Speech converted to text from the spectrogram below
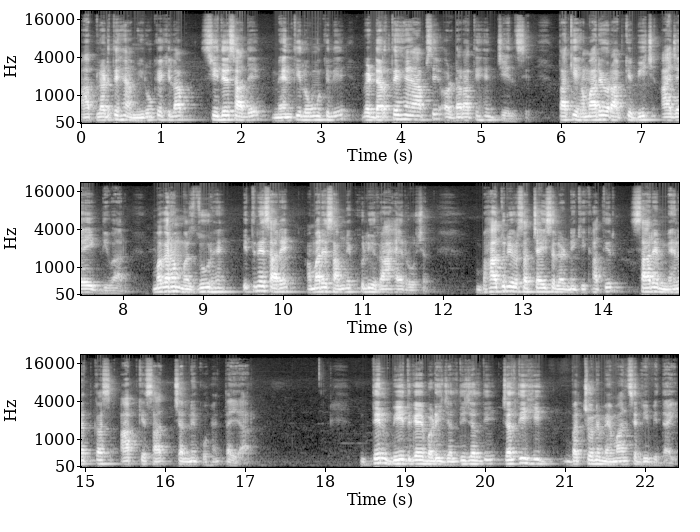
आप लड़ते हैं अमीरों के खिलाफ सीधे साधे मेहनती लोगों के लिए। वे डरते हैं आपसे और डराते हैं जेल से, ताकि हमारे और आपके बीच आ जाए एक दीवार। मगर हम मजदूर हैं। इतने सारे हमारे सामने खुली राह है रोशन। बहादुरी और सच्चाई से लड़ने की खातिर सारे मेहनत कस आपके साथ चलने को हैं तैयार। दिन बीत गए बड़ी जल्दी जल्दी जल्दी ही बच्चों ने मेहमान से ली विदाई।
